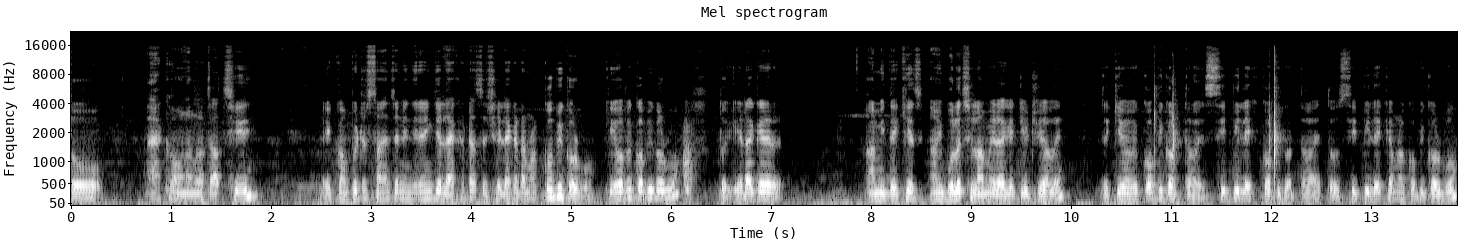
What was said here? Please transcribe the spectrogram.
তো এখন আমরা চাচ্ছি এই কম্পিউটার সায়েন্স অ্যান্ড ইঞ্জিনিয়ারিং যে লেখাটা আছে, সেই লেখাটা আমরা কপি করব। কীভাবে কপি করব? তো এর আগে আমি দেখিয়ে আমি বলেছিলাম এর আগে টিউটোরিয়ালে যে কীভাবে কপি করতে হয় সিপি লেখে কপি করতে হয়। তো সিপি লেখে আমরা কপি করব।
